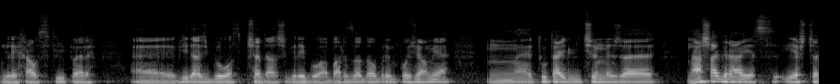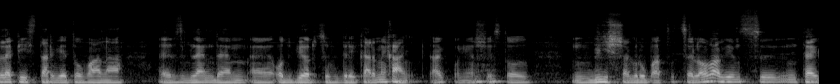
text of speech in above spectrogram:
gry House Flipper. E, Widać było, sprzedaż gry była bardzo dobrym poziomie. Tutaj liczymy, że nasza gra jest jeszcze lepiej stargetowana e, względem e, odbiorców gry Car Mechanic, tak? ponieważ jest to bliższa grupa celowa, więc y, te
